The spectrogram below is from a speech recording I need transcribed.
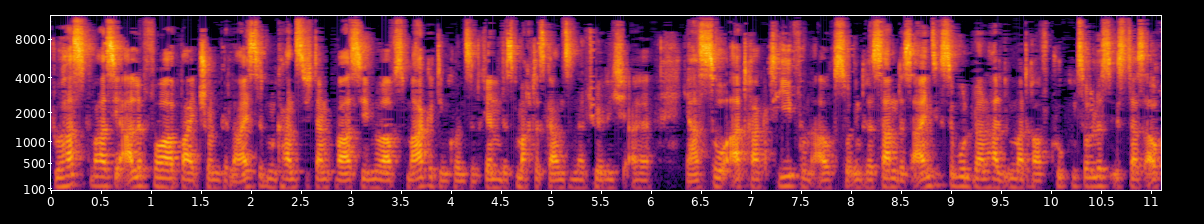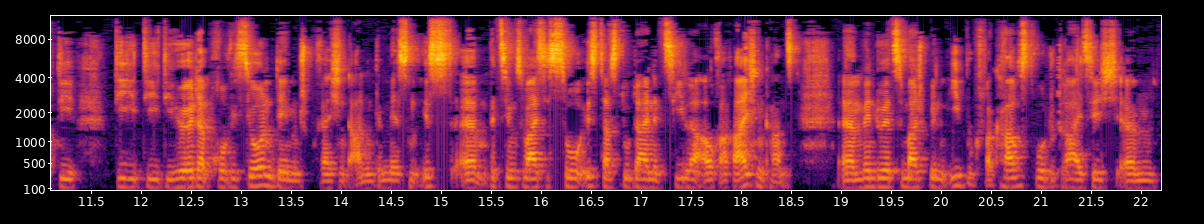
du hast quasi alle Vorarbeit schon geleistet und kannst dich dann quasi nur aufs Marketing konzentrieren. Das macht das Ganze natürlich äh, ja so attraktiv und auch so interessant. Das Einzige, wo du dann halt immer drauf gucken solltest, ist, dass auch die die die die Höhe der Provision dementsprechend angemessen ist, äh, beziehungsweise so ist, dass du deine Ziele auch erreichen kannst. Ähm, wenn du jetzt zum Beispiel ein E-Book verkaufst, wo du 30 ähm,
